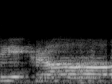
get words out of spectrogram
Be crowned.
